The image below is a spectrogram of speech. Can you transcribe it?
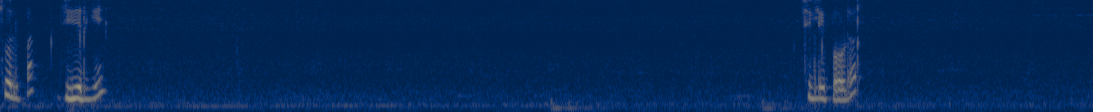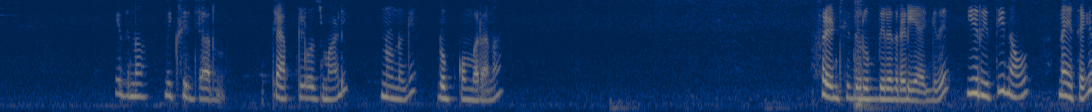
ಸ್ವಲ್ಪ ಜೀರಿಗೆ. Chilli powder. ಇದನ್ನು ಮಿಕ್ಸಿ ಜಾರ್ನ ಕ್ಲ್ಯಾಪ್ ಕ್ಲೋಸ್ ಮಾಡಿ ನುಣ್ಣಗೆ ರುಬ್ಕೊಂಬರೋಣ. ಫ್ರೆಂಡ್ಸ್, ಇದು ರುಬ್ಬಿರೋದು ರೆಡಿಯಾಗಿದೆ ಈ ರೀತಿ ನಾವು ನೈಸಾಗಿ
